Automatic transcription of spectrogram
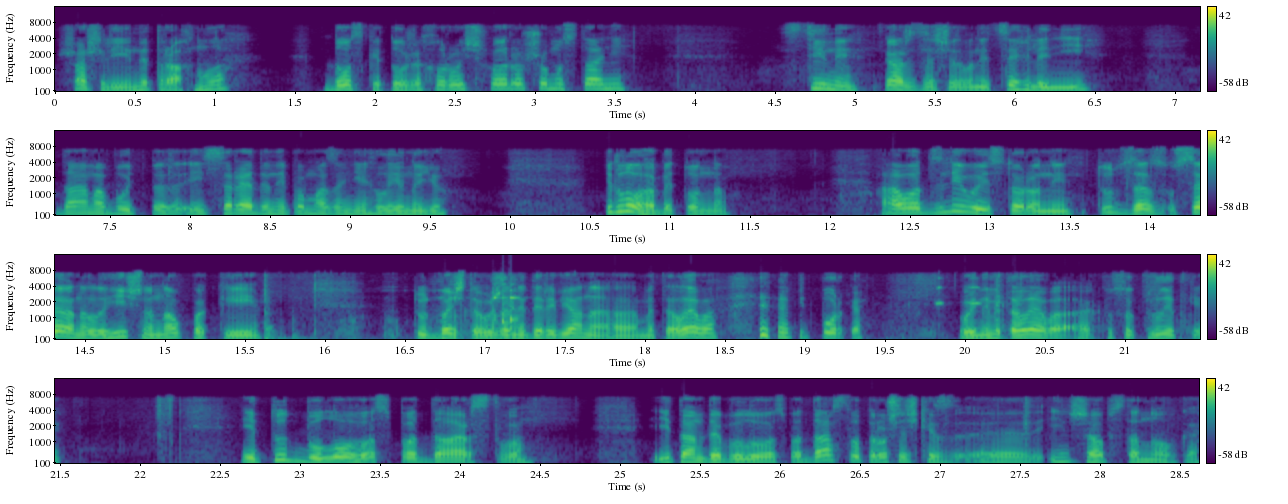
Шашель її не трахнула. Доски теж в хорошому стані. Стіни, кажеться, що вони цегляні. Да, мабуть, із середини помазані глиною. Підлога бетонна. А от з лівої сторони тут все аналогічно навпаки. Тут, бачите, вже не дерев'яна, а металева підпорка. Ой, не металева, а кусок плитки. І тут було господарство. І там, де було господарство, трошечки е, інша обстановка.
